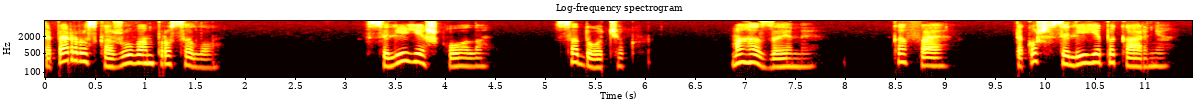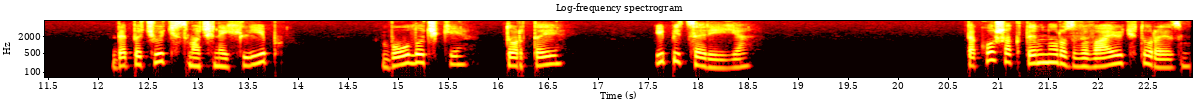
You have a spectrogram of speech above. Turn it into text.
Тепер розкажу вам про село. В селі є школа, садочок, магазини, кафе. Також в селі є пекарня, де печуть смачний хліб, булочки, торти і піцерія. Також активно розвивають туризм.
